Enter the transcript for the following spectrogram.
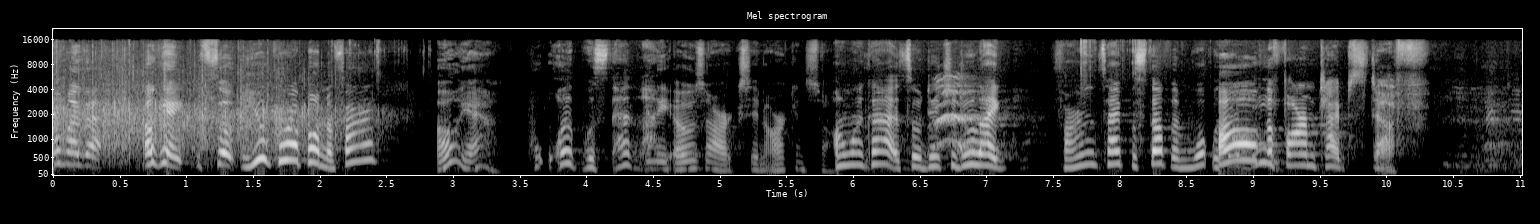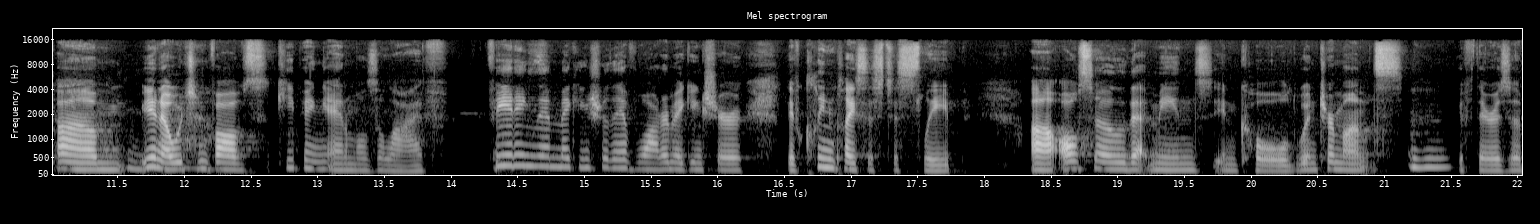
Oh my God. Okay, so you grew up on the farm? Oh yeah. Wh- What was that In the Ozarks in Arkansas. Oh my God. So did you do like farm type of stuff and what was All the farm type stuff. Um, you know, which involves keeping animals alive, feeding them, making sure they have water, making sure they have clean places to sleep. Uh, also, that means in cold winter months, if there is a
